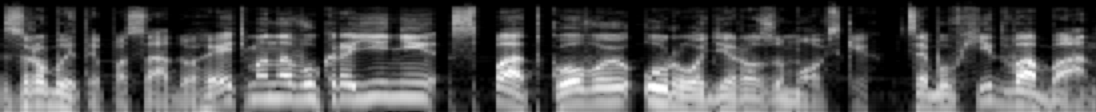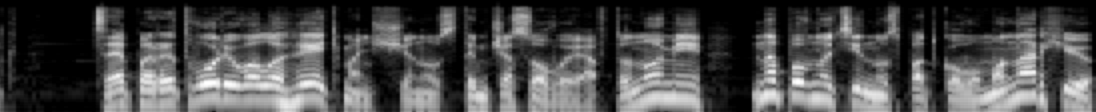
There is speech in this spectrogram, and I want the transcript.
зробити посаду гетьмана в Україні спадковою у роді Розумовських. Це був хід банк. Це перетворювало Гетьманщину з тимчасової автономії на повноцінну спадкову монархію,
